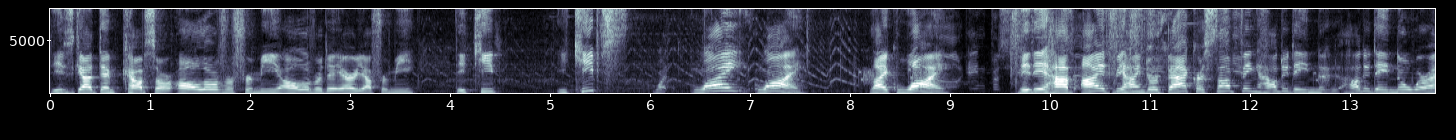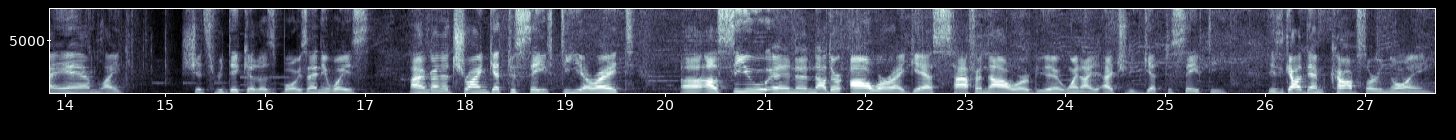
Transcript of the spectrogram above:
these goddamn cops are all over for me, all over the area for me. They keep... He keeps... What? Why? Why? Like, why? Did they have eyes behind their back or something? How do they how do they know where I am? Like, shit's ridiculous, boys. Anyways, I'm gonna try and get to safety, alright? Uh, I'll see you in another hour, I guess. Half an hour uh, when I actually get to safety. These goddamn cops are annoying.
